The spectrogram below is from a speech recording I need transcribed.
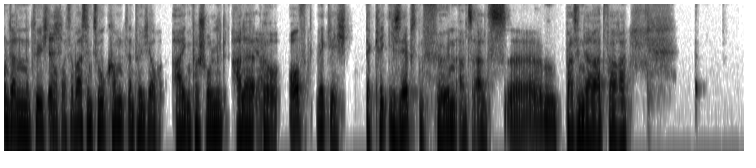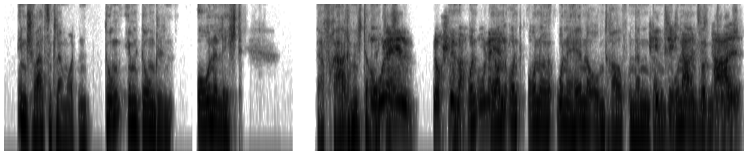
und dann natürlich das noch, was, was hinzukommt, natürlich auch eigenverschuldet. Alle ja. äh, oft wirklich, da kriege ich selbst einen Föhn als, als äh, passender Radfahrer in schwarzen Klamotten, dun im Dunkeln, ohne Licht. Da frage ich mich doch ohne wirklich. Helm, noch schlimmer. Und, ohne Helm. Und, ohne, ohne Helm da oben drauf. Und dann, dann sich da total.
